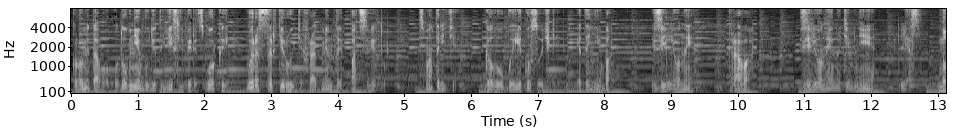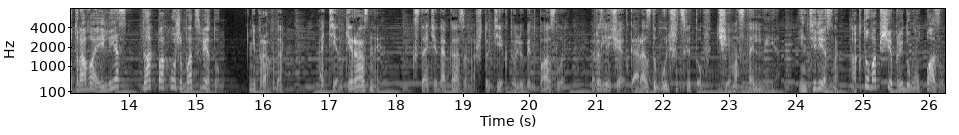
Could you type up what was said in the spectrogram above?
Кроме того, удобнее будет, если перед сборкой вы рассортируете фрагменты по цвету. Смотрите, голубые кусочки – это небо, зеленые – трава, зеленые, но темнее – лес. Но трава и лес так похожи по цвету. Неправда. Оттенки разные. Кстати, доказано, что те, кто любит пазлы, различают гораздо больше цветов, чем остальные. Интересно, а кто вообще придумал пазл?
